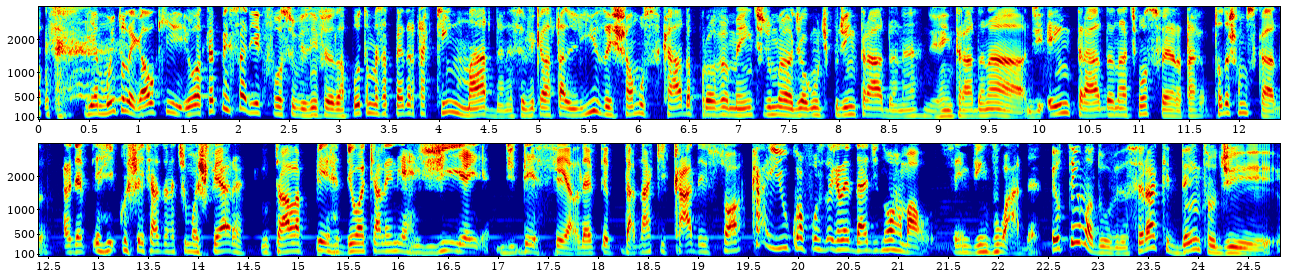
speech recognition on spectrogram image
E é muito legal que eu até pensaria que fosse o vizinho filho da puta, mas a pedra tá queimada, né? Você vê que ela tá lisa e chamuscada, provavelmente, de, uma, de algum tipo de entrada, né? De entrada na. De entrada na atmosfera. Tá toda chamuscada. Ela deve ter ricocheteado na atmosfera, então ela perdeu aquela energia de descer. Ela deve ter dado uma quicada e só caiu com a força da gravidade normal, sem vir voada. Eu tenho uma dúvida, será que dentro de.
